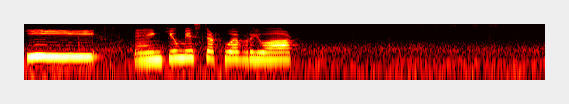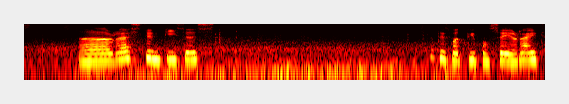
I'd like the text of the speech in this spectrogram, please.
He. Thank you, mister, whoever you are. Uh, rest in pieces. That is what people say, right?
